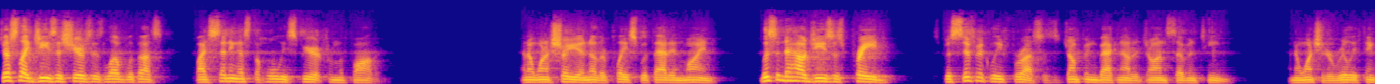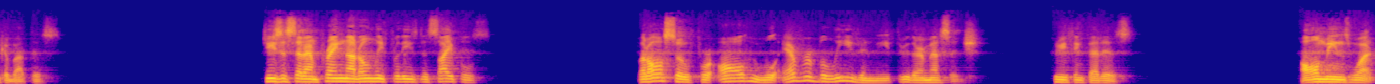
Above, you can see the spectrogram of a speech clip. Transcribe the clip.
Just like Jesus shares his love with us by sending us the Holy Spirit from the Father. And I want to show you another place with that in mind. Listen to how Jesus prayed specifically for us. Is jumping back now to John 17. And I want you to really think about this. Jesus said, I'm praying not only for these disciples, but also for all who will ever believe in me through their message. Who do you think that is? All means what?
